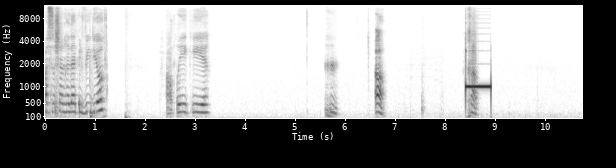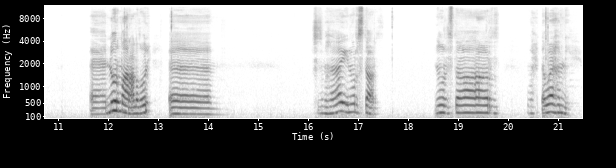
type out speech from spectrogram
بس عشان هذاك الفيديو اعطيكي آه. آه نور مار على طول. آه شو اسمها هاي؟ نور ستارز. نور ستارز محتواها منيح.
